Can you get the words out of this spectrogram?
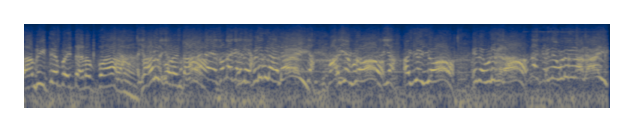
சாமிகிட்டே போயிட்டானப்பா. நானும் போறேன்டா. என்னை விடுங்கடா டேய். ஐயா, ஐயோ. என்ன விடுங்கடா. என்ன விடுங்கடா டேய்.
